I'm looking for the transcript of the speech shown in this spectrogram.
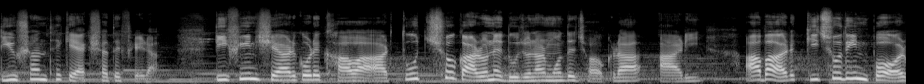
টিউশন থেকে একসাথে ফেরা, টিফিন শেয়ার করে খাওয়া আর তুচ্ছ কারণে দুজনার মধ্যে ঝগড়া, আড়ি, আবার কিছুদিন পর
